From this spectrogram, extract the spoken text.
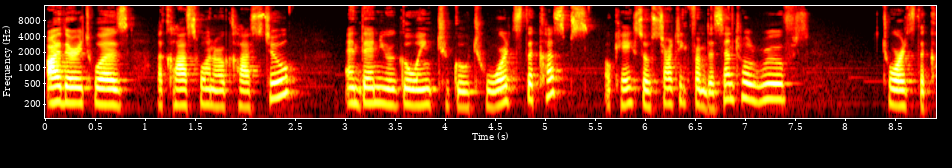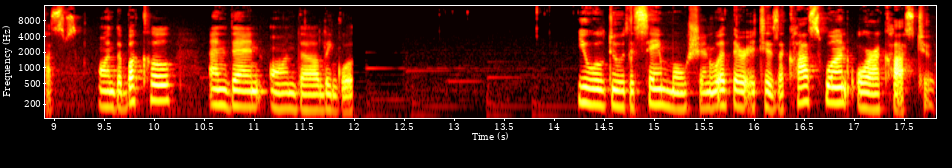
Either it was a class 1 or class 2 and then you're going to go towards the cusps okay so starting from the central grooves towards the cusps on the buccal and then on the lingual you will do the same motion whether it is a class 1 or a class 2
